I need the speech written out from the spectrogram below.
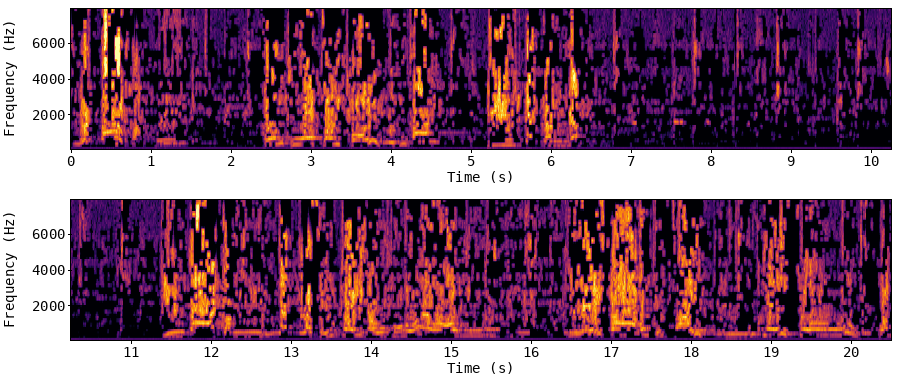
rất ta là người hơn thua phân khởi vững vàng điều ta cần nhất điều ta cần nhất là sự quay đầu của ông lấy sao cũng phải lấy số phận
